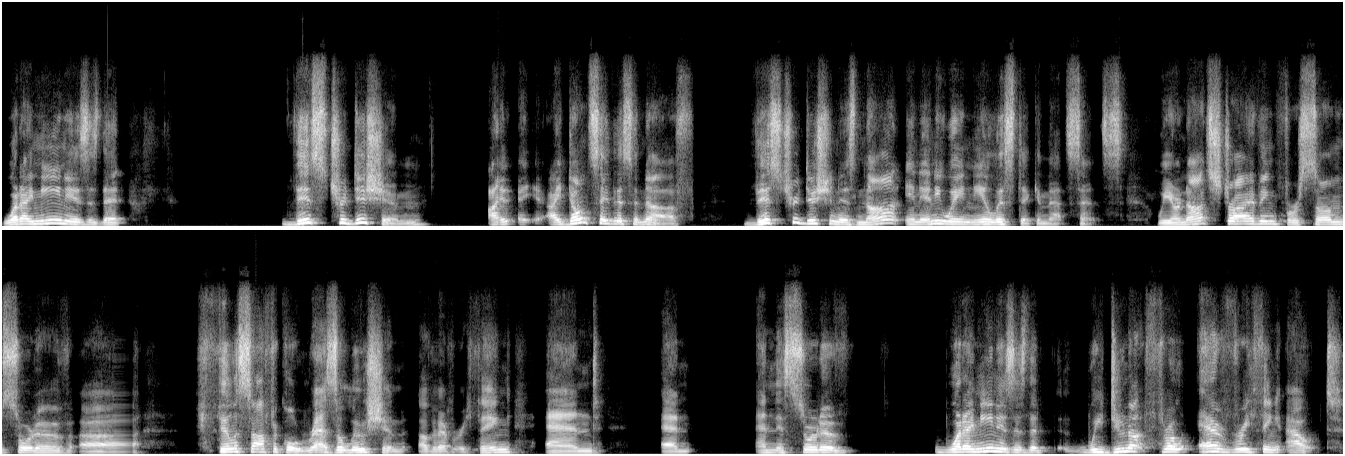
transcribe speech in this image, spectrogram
What I mean is, is that this tradition, I, I don't say this enough, this tradition is not in any way nihilistic in that sense. We are not striving for some sort of uh, philosophical resolution of everything and and and this sort of what I mean is is that we do not throw everything out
